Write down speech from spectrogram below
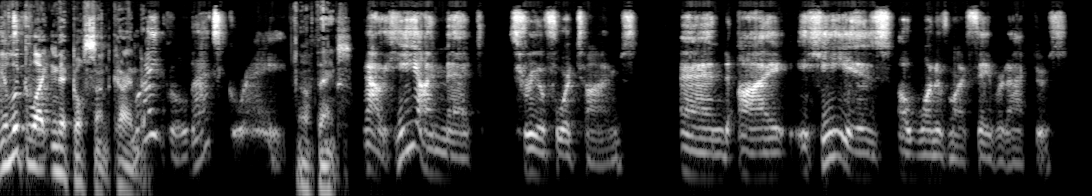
You look like Nicholson, kind of. Michael, that's great. Oh, thanks. Now he I met three or four times, and I he is uh, one of my favorite actors.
